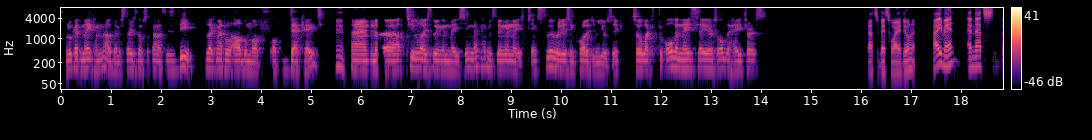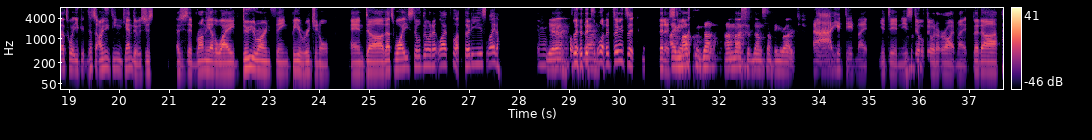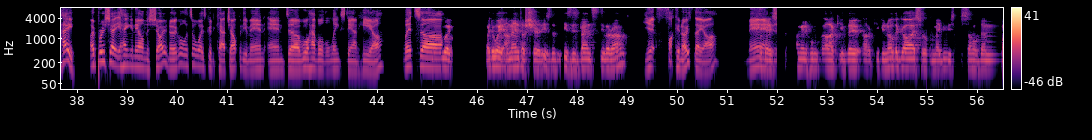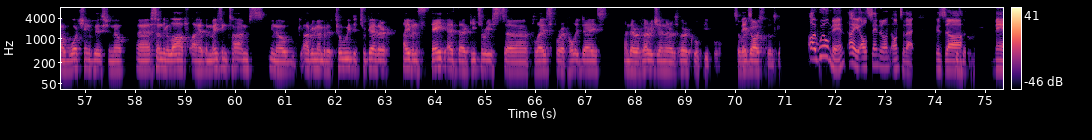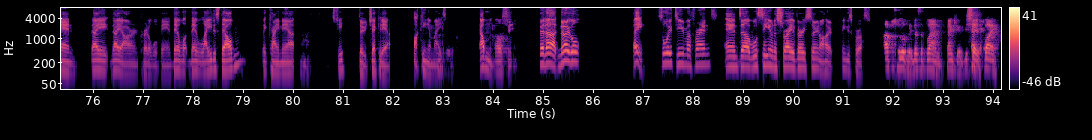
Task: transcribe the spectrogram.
look at Mayhem now. De Mysteriis Dom Sathanas is the black metal album of, of decades. Mm. And uh, Attila is doing amazing. Mayhem is doing amazing, still releasing quality music. So, like, to all the naysayers, all the haters, that's the best way of doing it. Hey, man, and that's that's what you. Could, that's the only thing you can do is just, as you said, run the other way, do your own thing, be original, and uh, that's why you're still doing it. Like what, thirty years later? Yeah, there's yeah. a lot of dudes that. I still- must have done. I must have done something right. Ah, you did, mate. You did, and you're still doing it right, mate. But uh, hey, I appreciate you hanging out on the show, Nergal. It's always good to catch up with you, man. And uh, we'll have all the links down here. Let's uh, Wait, by the way, Amanda shirt is the is this band still around? yeah, fucking oath they are, man. Okay, so, I mean, who like if they like if you know the guys or maybe some of them are watching this, you know, uh, sending love. I had amazing times. You know, I remember the tour we did together. I even stayed at the guitarist uh, place for holidays, and they were very generous, very cool people. So Thanks. regards to those guys. I will, man. Hey, I'll send it on onto that because uh, man, they they are an incredible band. Their their latest album that came out oh, last year, dude, check it out. Fucking amazing album. Awesome. But uh, Nergal, hey, salute to you, my friend, and uh, we'll see you in Australia very soon. I hope. Fingers crossed. Absolutely, that's the plan. Thank you. Be safe. Bye.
